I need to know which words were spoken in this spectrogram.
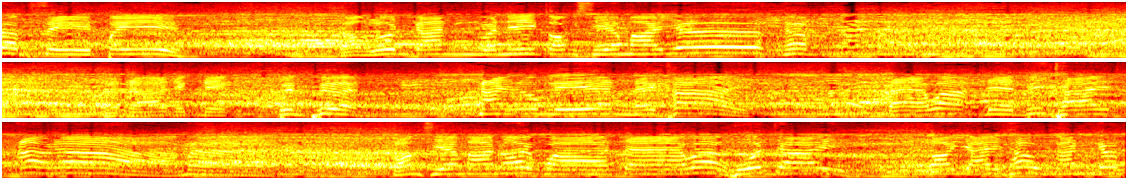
รอบ 4 ปีต้องลุ้นกันวันนี้กองเชียร์มาเยอะครับบรรดาเด็กๆ เพื่อนๆ เรียนในค่าย แต่ว่าเดชพิชัยอ้าวหน้าแม่กองเชียร์มาน้อยกว่า แต่ว่าหัวใจก็ใหญ่เท่ากันครับ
